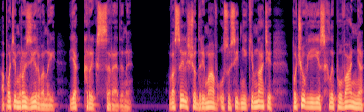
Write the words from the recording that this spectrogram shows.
а потім розірваний, як крик зсередини. Василь, що дрімав у сусідній кімнаті, почув її схлипування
